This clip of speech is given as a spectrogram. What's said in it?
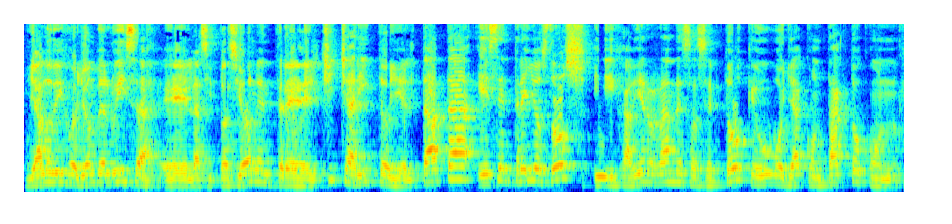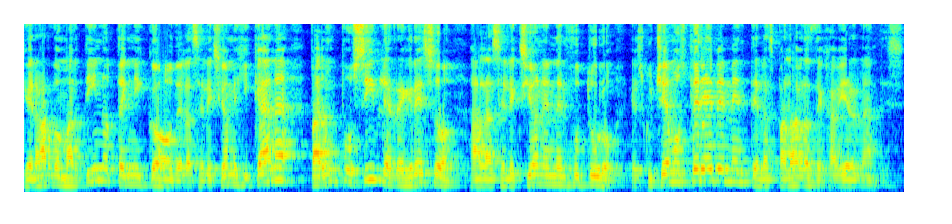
Ya lo dijo John de Luisa, eh, la situación entre el Chicharito y el Tata es entre ellos dos y Javier Hernández aceptó que hubo ya contacto con Gerardo Martino, técnico de la selección mexicana, para un posible regreso a la selección en el futuro. Escuchemos brevemente las palabras de Javier Hernández.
